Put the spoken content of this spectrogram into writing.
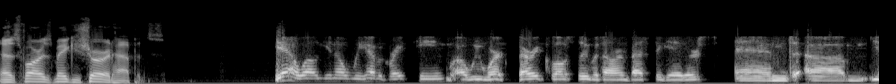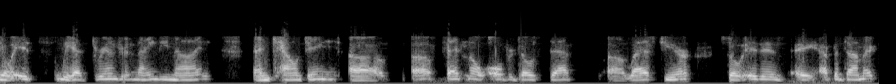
as far as making sure it happens. Yeah, well, you know, we have a great team. Uh, we work very closely with our investigators, and um, you know, it's we had 399 and counting uh, uh, fentanyl overdose deaths last year. So it is a epidemic,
